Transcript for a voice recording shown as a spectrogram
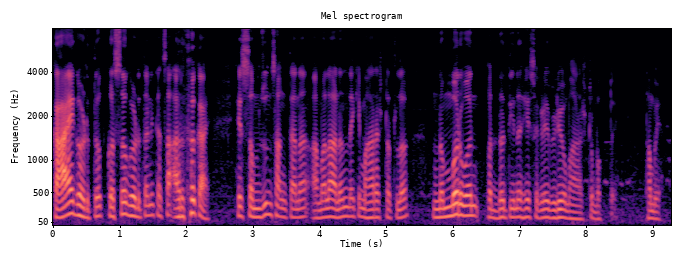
काय घडतं कसं घडतं आणि त्याचा अर्थ काय हे समजून सांगताना आम्हाला आनंद आहे की महाराष्ट्रातलं नंबर वन पद्धतीनं हे सगळे व्हिडिओ महाराष्ट्र बघतो आहे थांबूया.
